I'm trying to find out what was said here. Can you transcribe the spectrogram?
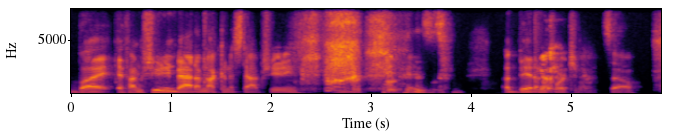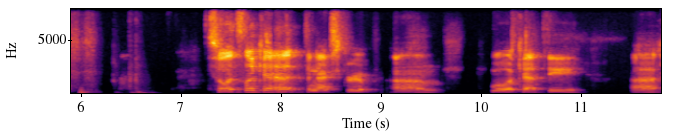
but if I'm shooting bad, I'm not going to stop shooting is a bit unfortunate. So, So let's look at the next group. Um, we'll look at the uh,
